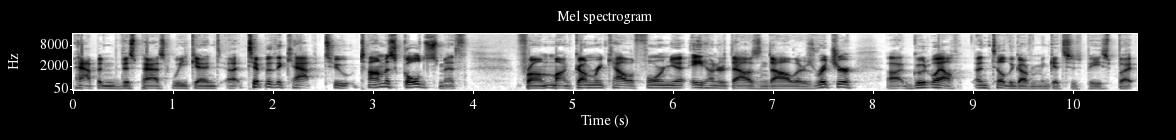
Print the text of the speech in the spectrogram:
happened this past weekend. Uh, tip of the cap to Thomas Goldsmith from Montgomery, California, $800,000 richer. Uh, good, well, until the government gets his piece, but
